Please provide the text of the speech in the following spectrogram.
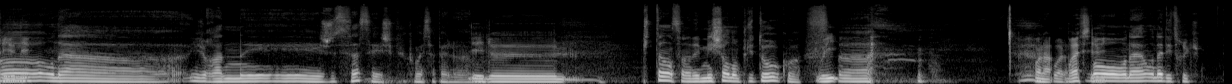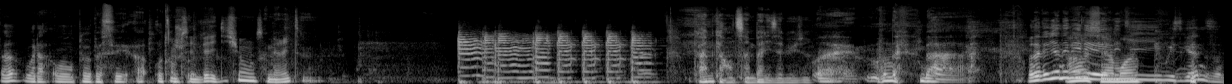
Oh, on a Urané, je sais ça, c'est, je sais plus comment il s'appelle. euh, Et le. putain, c'est un des méchants dans Pluto, quoi. Oui. Euh, Voilà. voilà. Bref, c'est bon, on a, on a des trucs. Hein voilà, on peut passer à autre c'est chose. une belle édition, ça mérite. Quand même 45 balles, ils abusent. Ouais, on, a- bah, on avait bien aimé Ah, les. Lady with Guns,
